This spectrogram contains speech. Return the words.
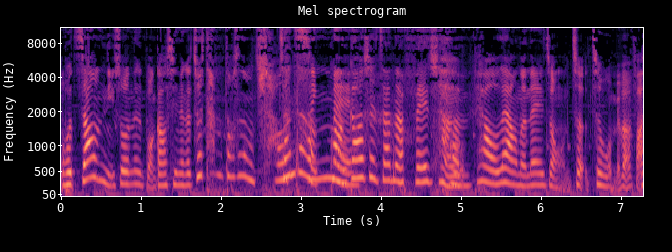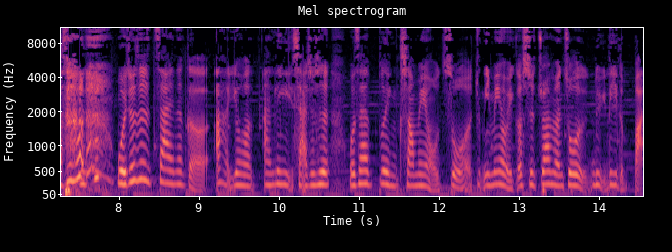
我知道你说的那个广告系那个，就他们都是那种超精美，广告是真的非常很漂亮的那种。这这我没办法，我就是在那个啊，又安利一下，就是我在 Blink 上面有做，里面有一个是专门做履历的版，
